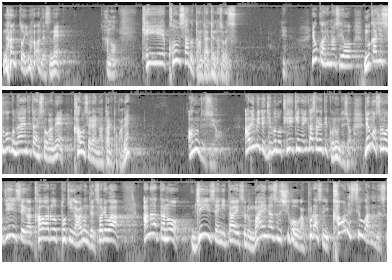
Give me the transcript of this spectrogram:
なんと今はですねあの経営コンサルタントやってんだそうです、ね、よくありますよ。昔すごく悩んでた人がねカウンセラーになったりとかね。あるんですよ。ある意味で自分の経験が生かされてくるんですよ。でもその人生が変わる時があるんです。それはあなたの人生に対するマイナス思考がプラスに変わる必要があるんです。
